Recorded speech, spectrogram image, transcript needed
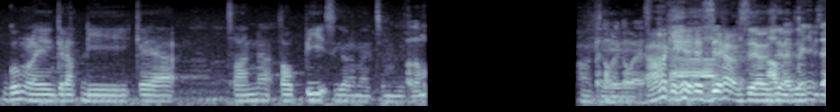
gue mulai gerak di kayak celana topi segala macam gitu Kalau Oke, oke, SMA. siap, siap, siap. HPP-nya siap. bisa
